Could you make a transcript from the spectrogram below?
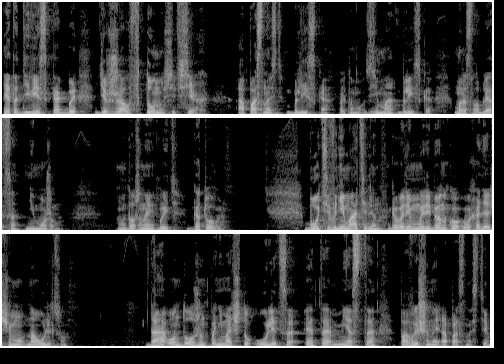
Этот девиз как бы держал в тонусе всех – Опасность близко, поэтому зима близко. Мы расслабляться не можем. Мы должны быть готовы. Будь внимателен, говорим мы ребенку, выходящему на улицу. Да, он должен понимать, что улица – это место повышенной опасности.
